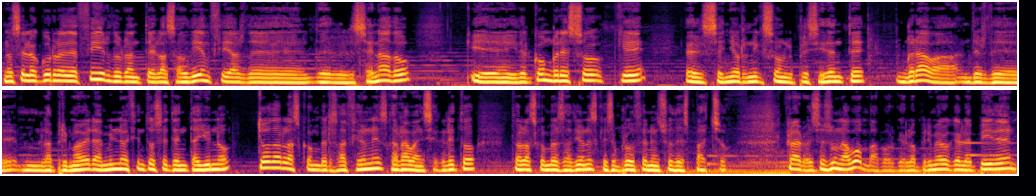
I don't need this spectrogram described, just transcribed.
no se le ocurre decir durante las audiencias del Senado y del Congreso que el señor Nixon, el presidente, graba desde la primavera de 1971 todas las conversaciones, graba en secreto todas las conversaciones que se producen en su despacho. Claro, eso es una bomba, porque lo primero que le piden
